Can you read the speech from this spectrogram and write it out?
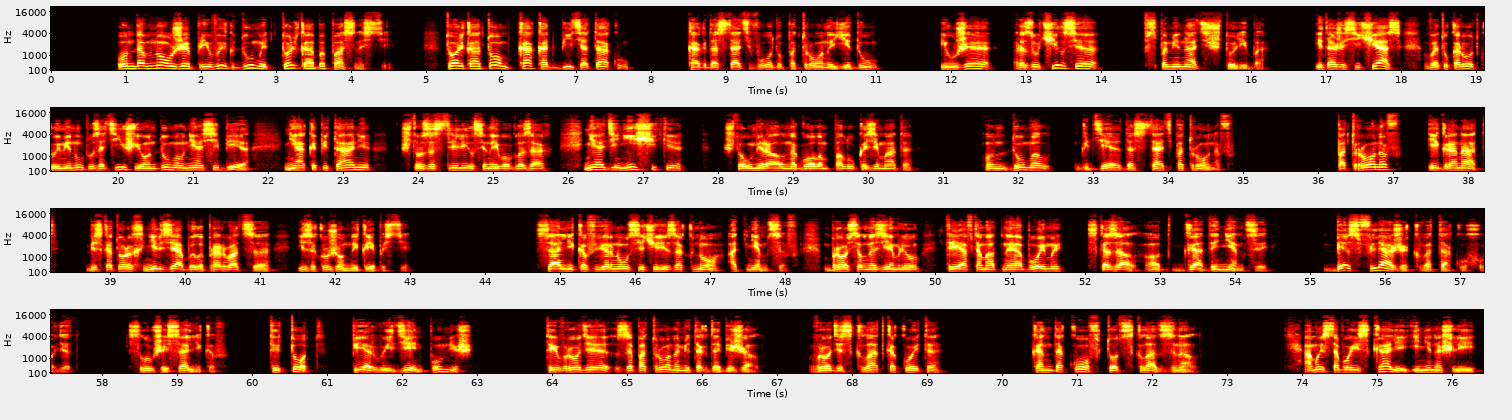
Он давно уже привык думать только об опасности, только о том, как отбить атаку, как достать воду, патроны, еду, и уже разучился вспоминать что-либо. И даже сейчас, в эту короткую минуту затишья, он думал не о себе, не о капитане, что застрелился на его глазах, не о денищике, что умирал на голом полу каземата, он думал, где достать патронов. Патронов и гранат, без которых нельзя было прорваться из окруженной крепости. Сальников вернулся через окно от немцев, бросил на землю три автоматные обоймы, сказал, «Вот гады немцы, без фляжек в атаку ходят». «Слушай, Сальников, ты тот, Первый день, помнишь? Ты вроде за патронами тогда бежал. Вроде склад какой-то. Кондаков тот склад знал. А мы с тобой искали и не нашли.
